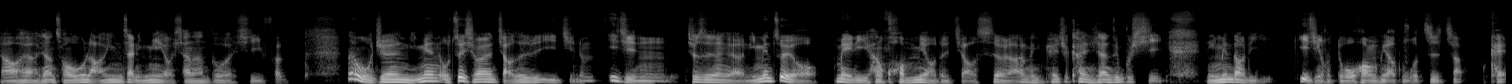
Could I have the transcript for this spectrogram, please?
然后还有像宠物老鹰在里面有相当多的戏份，那我觉得里面我最喜欢的角色就是义警的，义警就是那个里面最有魅力和荒谬的角色啦。你可以去看一下这部戏里面到底义警有多荒谬、多智障。OK，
